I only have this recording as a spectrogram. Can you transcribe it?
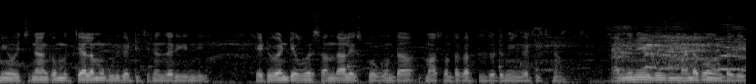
మేము వచ్చినాక ముత్యాలమ్మ గుడి కట్టించడం జరిగింది. ఎటువంటి ఎవరు సందాలు వేసుకోకుండా మా సొంత ఖర్చులతో మేము కట్టించినాం. ఆంజనేయుడు మండపం ఉంటుంది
